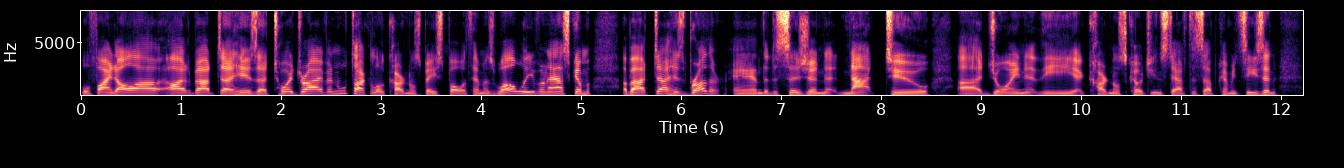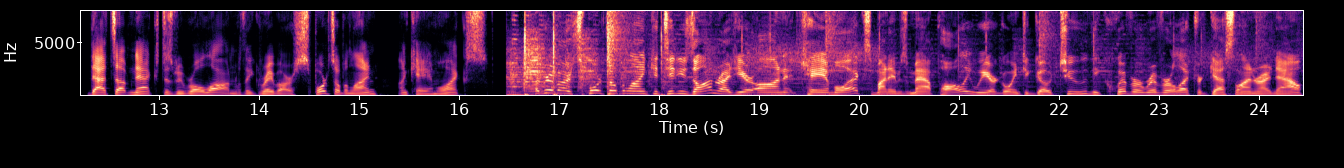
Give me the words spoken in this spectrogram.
We'll find all out about uh, his uh, toy drive, and we'll talk a little Cardinals baseball with him as well. We'll even ask him about uh, his brother and the decision not to uh, join the Cardinals coaching staff this upcoming season. That's up next as we roll on with a Graybar Sports Open Line on KMOX. A Graybar Sports Open Line continues on right here on KMOX. My name is Matt Pauley. We are going to go to the Cuivre River Electric guest line right now.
